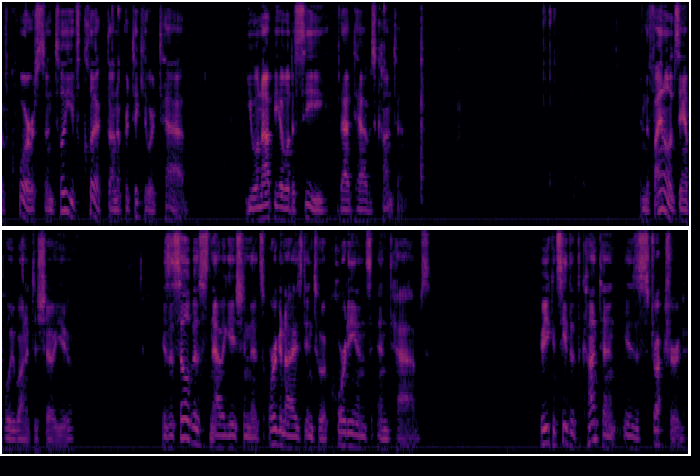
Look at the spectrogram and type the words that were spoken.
of course, until you've clicked on a particular tab, you will not be able to see that tab's content. And the final example we wanted to show you is a syllabus navigation that's organized into accordions and tabs. Here you can see that the content is structured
